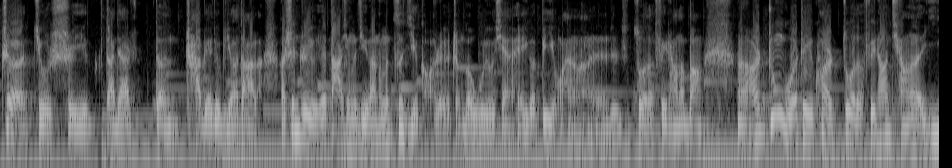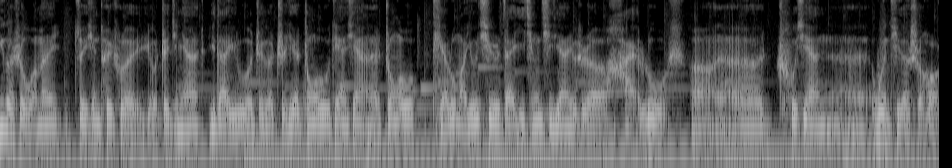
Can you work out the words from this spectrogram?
这就是一大家的差别就比较大了啊，甚至有些大型的集团，他们自己搞这个整个物流线一个闭环啊，做的非常的棒，嗯，而中国这一块做的非常强的，一个是我们最新推出的有这几年“一带一路”这个直接中欧电线、中欧铁路嘛，尤其是在疫情期间，就是海路呃出现呃问题的时候，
